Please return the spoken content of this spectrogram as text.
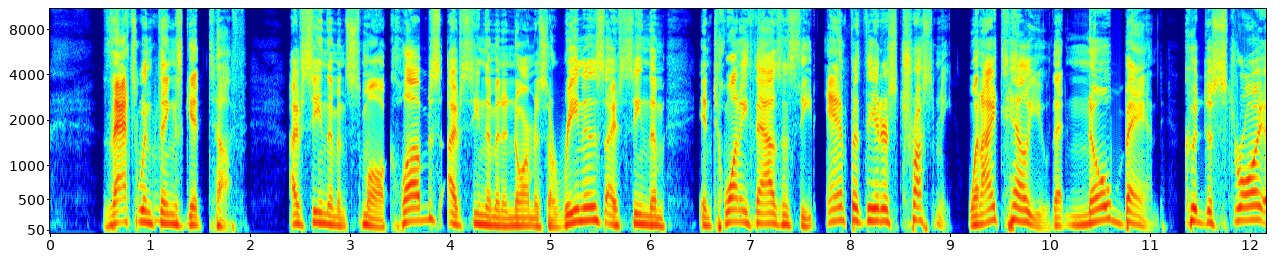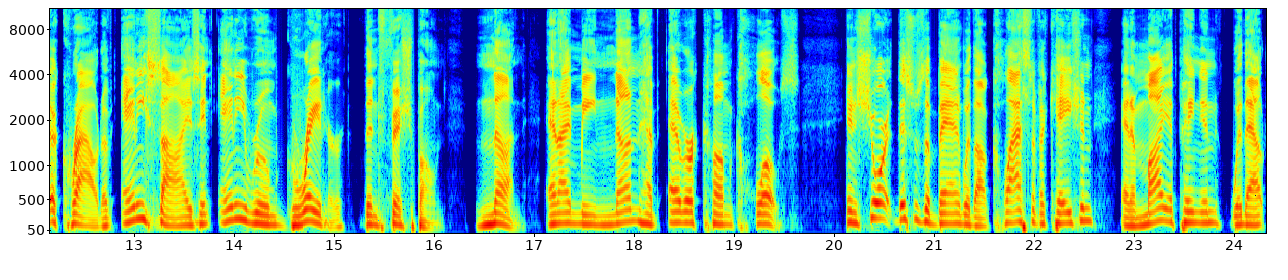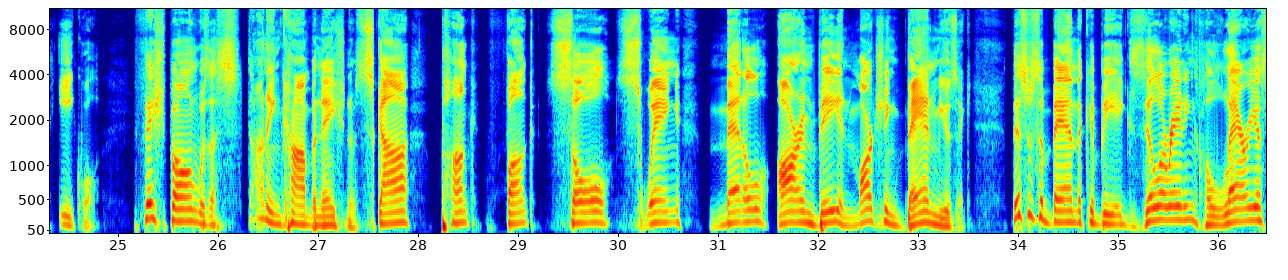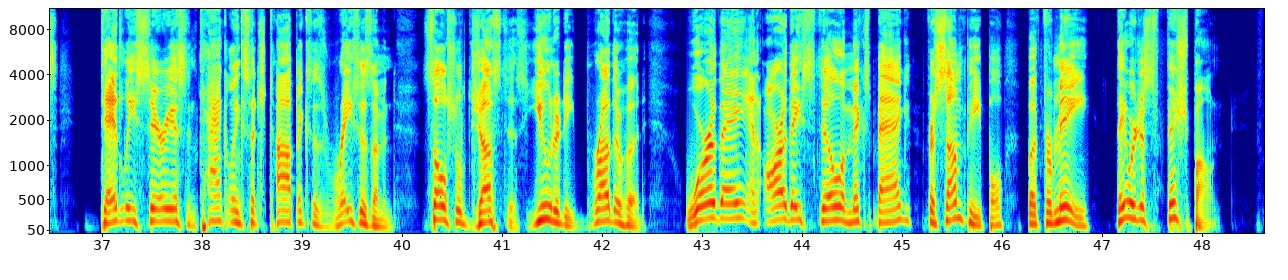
that's when things get tough. I've seen them in small clubs, I've seen them in enormous arenas, I've seen them in 20,000 seat amphitheaters. Trust me when I tell you that no band could destroy a crowd of any size in any room greater than Fishbone. None. And I mean, none have ever come close. In short, this was a band without classification and, in my opinion, without equal. Fishbone was a stunning combination of ska, punk, funk, soul, swing, metal, R&B, and marching band music. This was a band that could be exhilarating, hilarious, deadly serious, and tackling such topics as racism and social justice, unity, brotherhood. Were they and are they still a mixed bag? For some people, but for me, they were just Fishbone.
